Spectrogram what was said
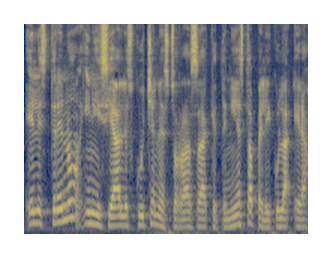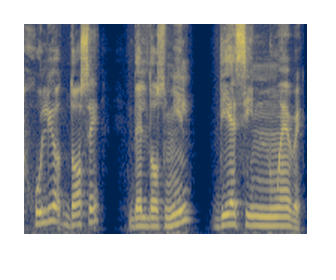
el estreno inicial, escuchen esto, raza, que tenía esta película era julio 12 del 2019.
